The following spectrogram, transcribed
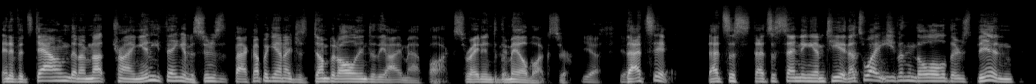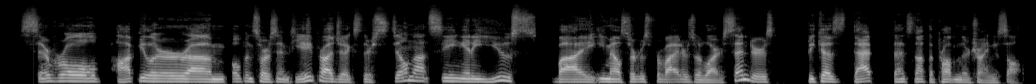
And if it's down, then I'm not trying anything. And as soon as it's back up again, I just dump it all into the IMAP box, right into the mailbox. Sir. Yeah. yeah. That's it. That's a that's a sending MTA. That's why even though there's been several popular um, open source MTA projects, they're still not seeing any use by email service providers or large senders because that that's not the problem they're trying to solve.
